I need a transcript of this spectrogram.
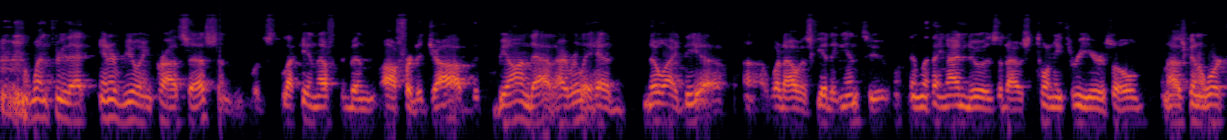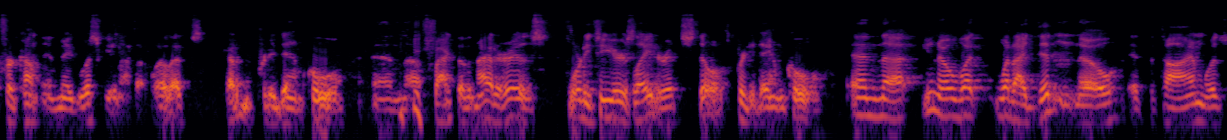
went through that interviewing process and was lucky enough to have been offered a job. But beyond that, I really had no idea uh, what I was getting into. And the thing I knew is that I was 23 years old and I was going to work for a company that made whiskey. And I thought, well, that's got to be pretty damn cool. And uh, fact of the matter is, 42 years later, it's still pretty damn cool. And uh, you know what? What I didn't know at the time was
